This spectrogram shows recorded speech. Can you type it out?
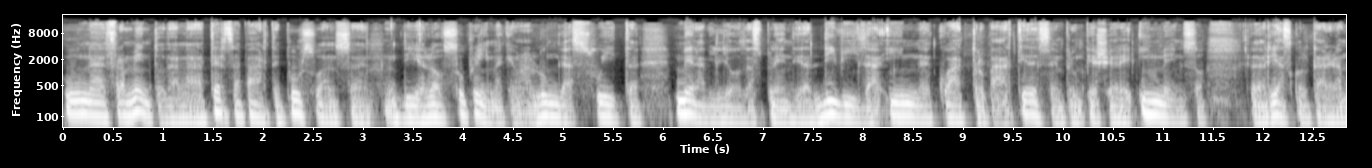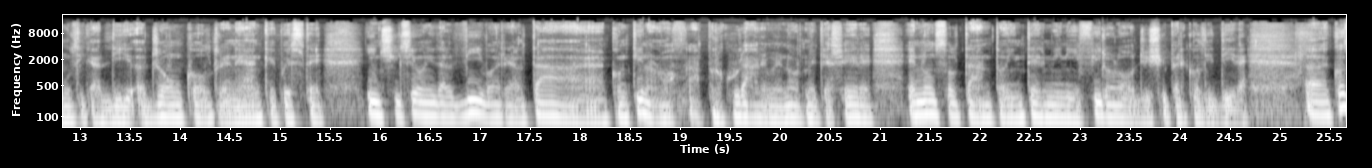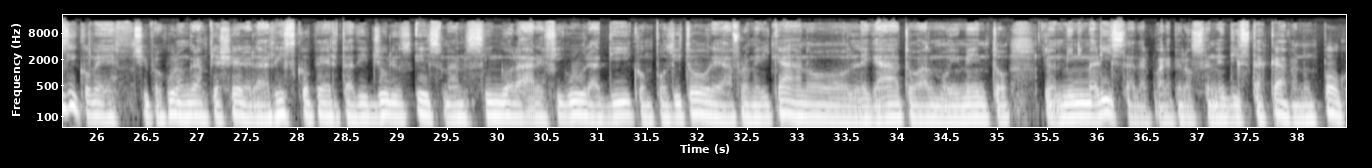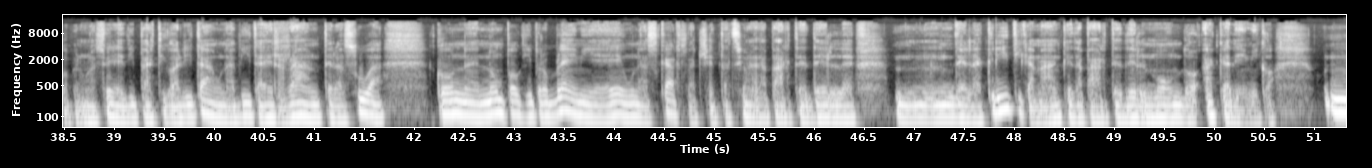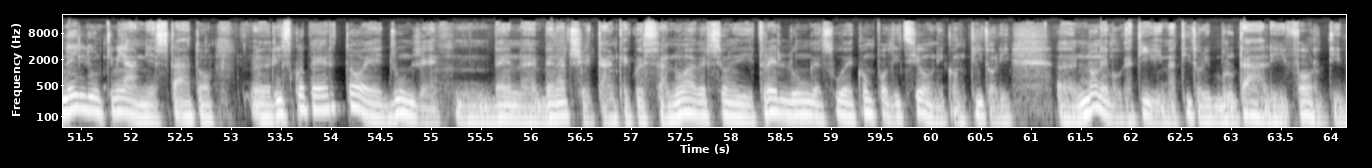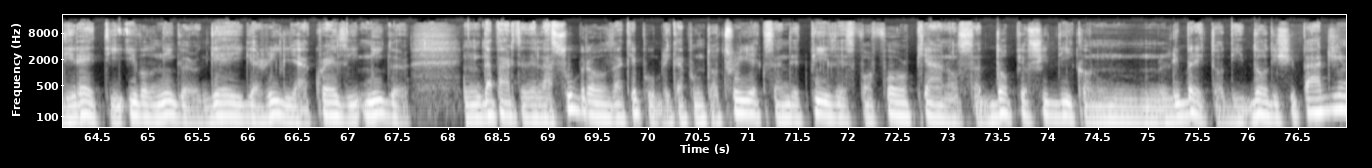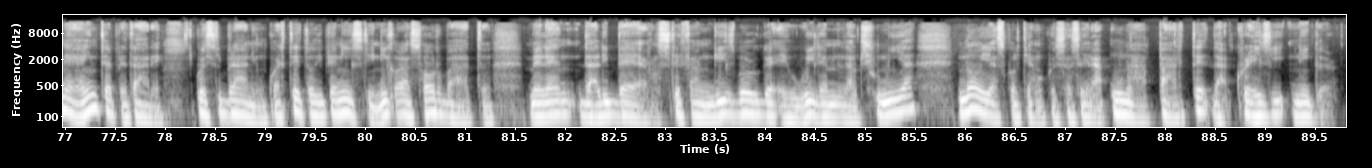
un frammento dalla terza parte, Pursuance di Love Supreme, che è una lunga suite meravigliosa, splendida, divisa in quattro parti ed è sempre un piacere immenso eh, riascoltare la musica di eh, John Coltrane e anche queste incisioni dal vivo in realtà eh, continuano a procurare un enorme piacere e non soltanto in termini filologici per così dire. Eh, così come ci procura un gran piacere la riscoperta di Julius Eastman, singolare figura di compositore afroamericano legato al movimento eh, minimalista, dal quale però se ne distaccava non poco per una serie di particolarità, una vita errante la sua, con non pochi problemi e una scarsa accettazione da parte del, mm, della critica, ma anche da parte del mondo accademico. Negli ultimi anni è stato riscoperto e giunge mm, ben, ben, accetta anche questa nuova versione di tre lunghe sue composizioni con titoli eh, non evocativi ma titoli brutali, forti, diretti, Evil Nigger, Gay, Guerriglia, Crazy Nigger mm, da parte della Subrosa che pubblica appunto Three Extended Pieces for Four Pianos doppio CD con un libretto di 12 pagine. A interpretare questi brani un quartetto di pianisti Nicolas Horvat, Mélène Dalibert, Stefan Gisburg e Willem Lauchumia, noi ascoltiamo questa sera una parte da Crazy Nigger.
